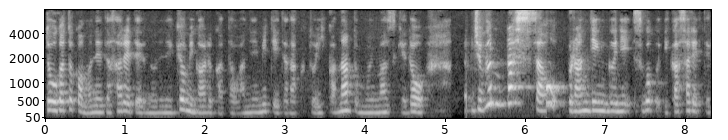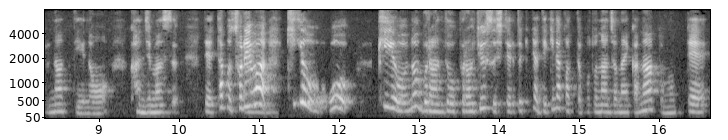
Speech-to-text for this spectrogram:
動画とかもね、出されてるのでね、興味がある方はね、見ていただくといいかなと思いますけど、自分らしさをブランディングにすごく活かされてるなっていうのを感じます。で、多分それは企業を、企業のブランドをプロデュースしてる時にはできなかったことなんじゃないかなと思って、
